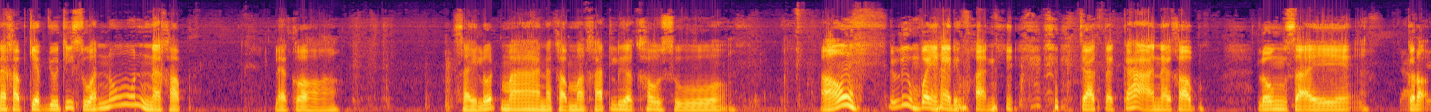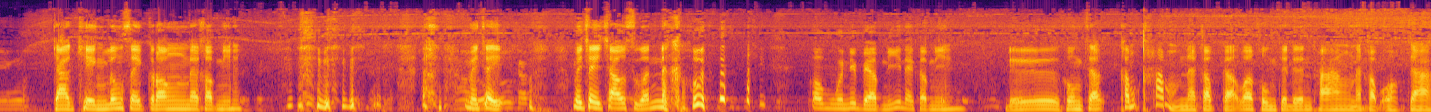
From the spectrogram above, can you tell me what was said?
นะครับ เก็บอยู่ที่สวนนู้นนะครับ แล้วก็ใส่รถมานะครับ มาคัดเลือกเข้าสู่ เอาลืมไปให้เดี๋ยวผ่านจากตะกร้านะครับ ลงใส่กระจากเข่งลงใส่กรองนะครับนี่ ไม่ใช่ ไม่ใช่ชาวสวนนะครับข้อมูลนี่แบบนี้นะครับนี่เด้อคงจะค่ำๆนะครับกะว่าคงจะเดินทางนะครับ ออกจาก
